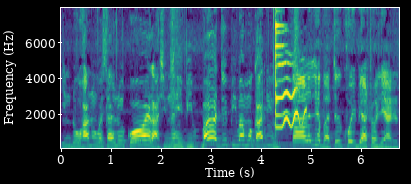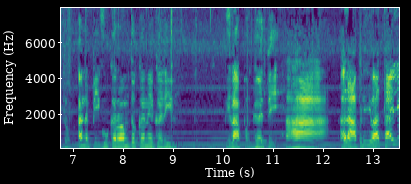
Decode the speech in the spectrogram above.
હા ડોહાનું વસાયેલું કોઈ રાશ્યું નહીં. પી બધું પીવામાં કાઢ્યું. તાણે લે બધું ખોઈ બેઠો લે આર્યો તો. અને ભેગું કરવામાં તો કને કર્યું? પેલા ભગતે. હા. અરે આપણી વાત થાય લે.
